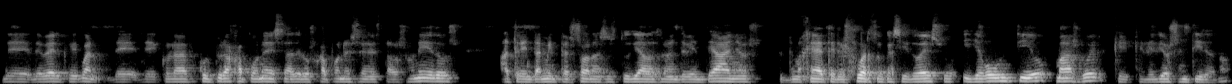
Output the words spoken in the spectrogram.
de, de Berkeley, bueno, de, de- con la cultura japonesa, de los japoneses en Estados Unidos, a 30.000 personas estudiadas durante 20 años. Imagínate el esfuerzo que ha sido eso. Y llegó un tío, Maswell, que, que le dio sentido, ¿no?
